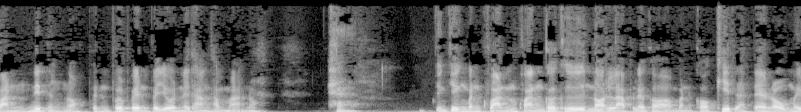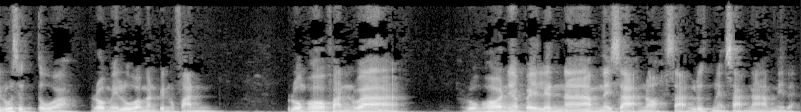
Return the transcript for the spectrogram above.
ฝันนิดหนึ่งเนาะเพื่อเพื่อเป็นประโยชน์ในทางธรรมะเนาะค่ะ จริง ๆ มันฝันฝันก็คือนอนหลับแล้วก็มันก็คิดอะ แต่เราไม่รู้สึกตัว เราไม่รู้ว่ามันเป็นฝัน หลวงพ่อฝันว่า หลวงพ่อเนี่ยไปเล่นน้ำในสระเนาะสระลึกเนี่ยสระน้ำนี่แหละ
